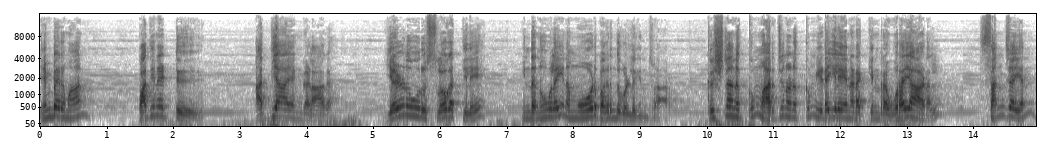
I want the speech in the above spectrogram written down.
எம்பெருமான் பதினெட்டு அத்தியாயங்களாக எழுநூறு ஸ்லோகத்திலே இந்த நூலை நம்மோடு பகிர்ந்து கொள்ளுகின்றார். கிருஷ்ணனுக்கும் அர்ஜுனனுக்கும் இடையிலே நடக்கின்ற உரையாடல் சஞ்சயன்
